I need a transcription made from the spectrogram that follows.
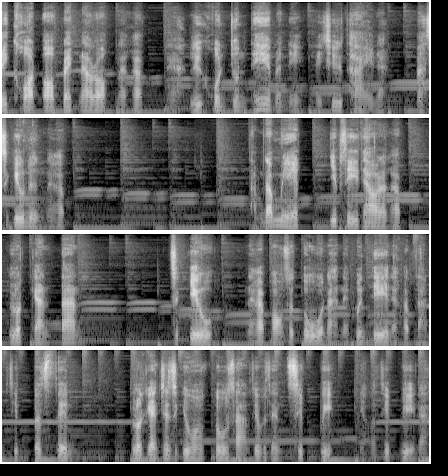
Record of Ragnarok นะครับนะหรือคนจนเทพนั่นเองในชื่อไทยนะอะสกิลหนึ่งนะครับทำดาเมจ 24 เท่านะครับ ลดการต้านสกิลนะครับของศัตรูนะในพื้นที่นะครับ 30%ลดการใช้สกิลของศัตรู 30% 10 วิอย่างละ10 วินะ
